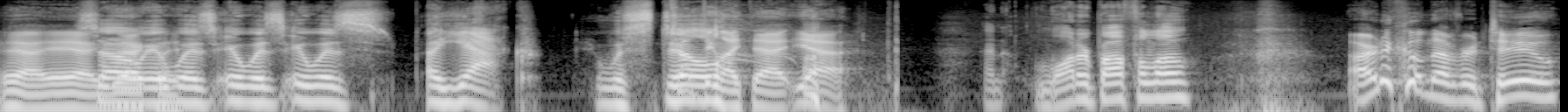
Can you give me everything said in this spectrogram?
yeah, yeah. so exactly. it was it was it was a yak. It was still something like that. Yeah. an water buffalo. Article number two.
